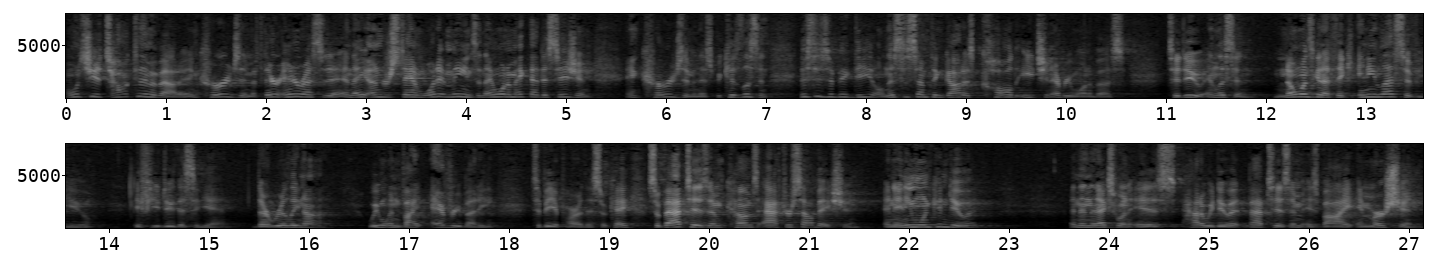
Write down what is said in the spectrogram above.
I want you to talk to them about it, encourage them. If they're interested in it and they understand what it means and they want to make that decision, encourage them in this. Because listen, this is a big deal, and this is something God has called each and every one of us to do. And listen, no one's going to think any less of you if you do this again. They're really not. We will invite everybody to be a part of this, okay? So baptism comes after salvation, and anyone can do it. And then the next one is how do we do it? Baptism is by immersion.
